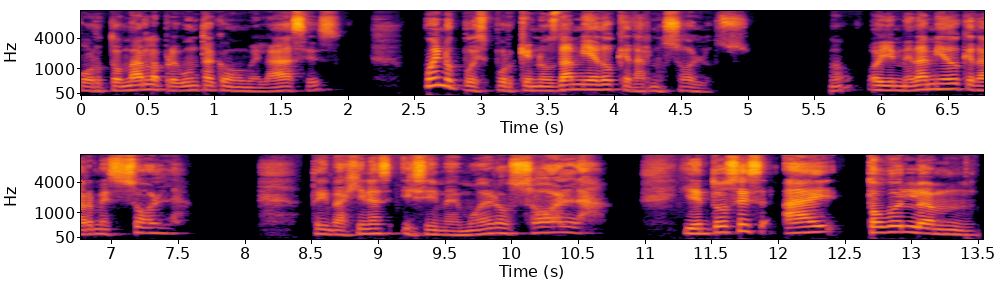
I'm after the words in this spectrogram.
por tomar la pregunta como me la haces? Bueno, pues porque nos da miedo quedarnos solos. Oye, me da miedo quedarme sola. ¿Te imaginas? ¿Y si me muero sola? Y entonces hay todo el,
